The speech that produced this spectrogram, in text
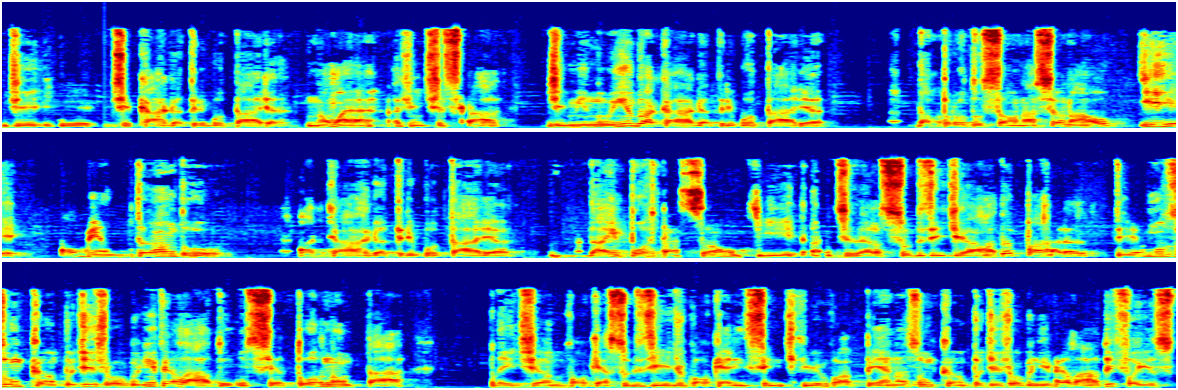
de, de, de, carga tributária. Não é. A gente está diminuindo a carga tributária da produção nacional e aumentando a carga tributária da importação, que antes era subsidiada, para termos um campo de jogo nivelado. O setor não está pleiteando qualquer subsídio, qualquer incentivo, apenas um campo de jogo nivelado, e foi isso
